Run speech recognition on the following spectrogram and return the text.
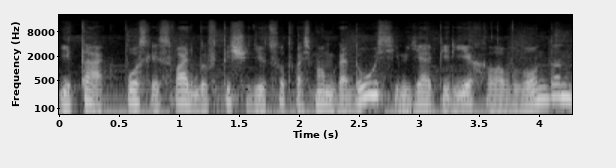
Итак, после свадьбы в 1908 году семья переехала в Лондон,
